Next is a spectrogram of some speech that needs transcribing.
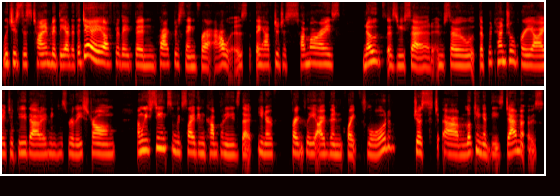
which is this time at the end of the day after they've been practicing for hours that they have to just summarize notes, as you said. And so the potential for AI to do that, I think, is really strong. And we've seen some exciting companies that, you know, frankly, I've been quite floored just um, looking at these demos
